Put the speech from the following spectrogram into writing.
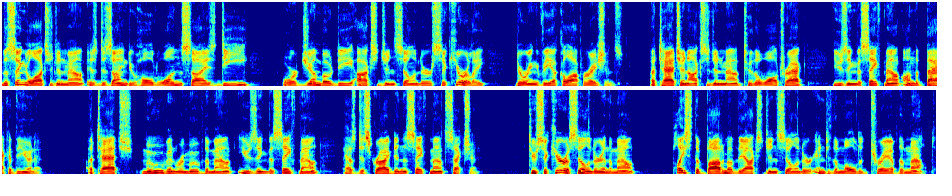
The single oxygen mount is designed to hold one size D or Jumbo D oxygen cylinder securely during vehicle operations. Attach an oxygen mount to the wall track using the safe mount on the back of the unit. Attach, move, and remove the mount using the safe mount as described in the safe mount section. To secure a cylinder in the mount, place the bottom of the oxygen cylinder into the molded tray of the mount.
